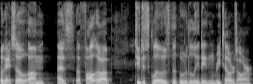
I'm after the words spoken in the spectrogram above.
Okay. So, um, as a follow up, Do you disclose the, who the leading retailers are?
